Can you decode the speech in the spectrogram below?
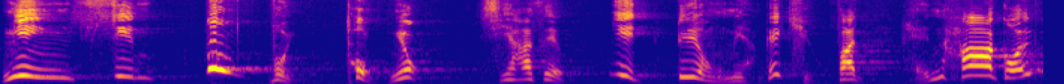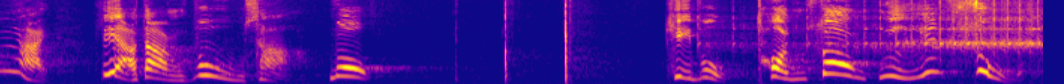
人心不为同狱，下手一两名嘅囚犯。天下关爱，两当乌纱帽，岂不团双你数？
